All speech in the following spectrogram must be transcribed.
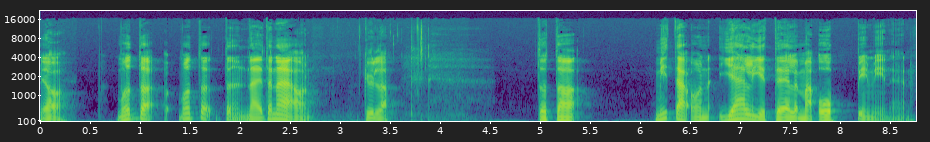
Joo, mutta, mutta näitä nämä on. Kyllä. Tota, mitä on jäljitelmä oppiminen?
